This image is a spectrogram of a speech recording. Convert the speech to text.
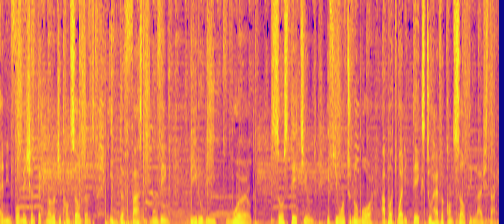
and information technology consultants in the fast moving B2B world. So stay tuned if you want to know more about what it takes to have a consulting lifestyle.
